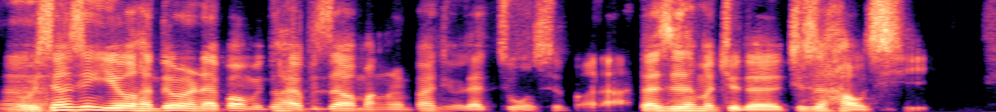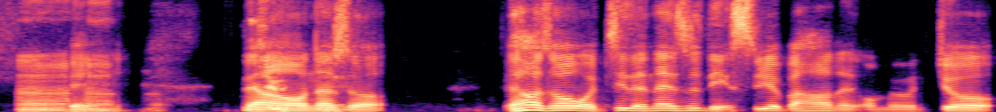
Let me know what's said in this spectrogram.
嗯，我相信也有很多人来报名，都还不知道盲人棒球在做什么啦，但是他们觉得就是好奇。嗯，对。然后那时候，然后时候，我记得那是十月八号的，我们就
